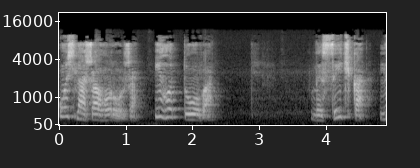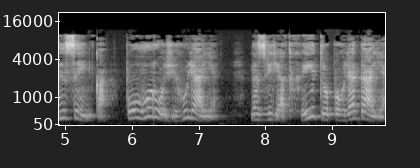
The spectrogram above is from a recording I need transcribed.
Ось наша огорожа і готова. Лисичка низенька по огорожі гуляє, на звірят хитро поглядає.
